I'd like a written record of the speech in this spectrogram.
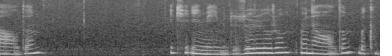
aldım. 2 ilmeğimi düz örüyorum. Öne aldım. Bakın.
